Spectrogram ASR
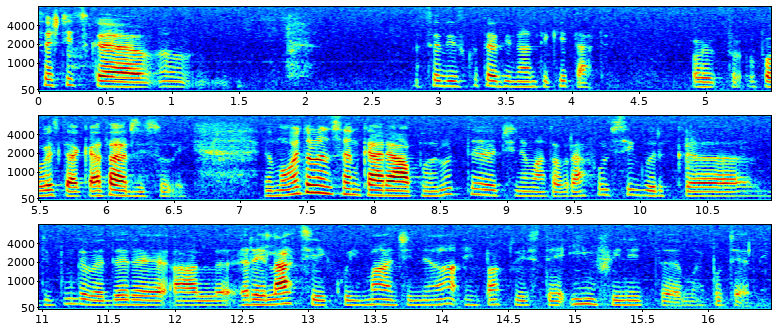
Să știți că uh, se discută din antichitate, povestea catarzisului. În momentul însă în care a apărut uh, cinematograful, sigur că din punct de vedere al relației cu imaginea, impactul este infinit uh, mai puternic.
